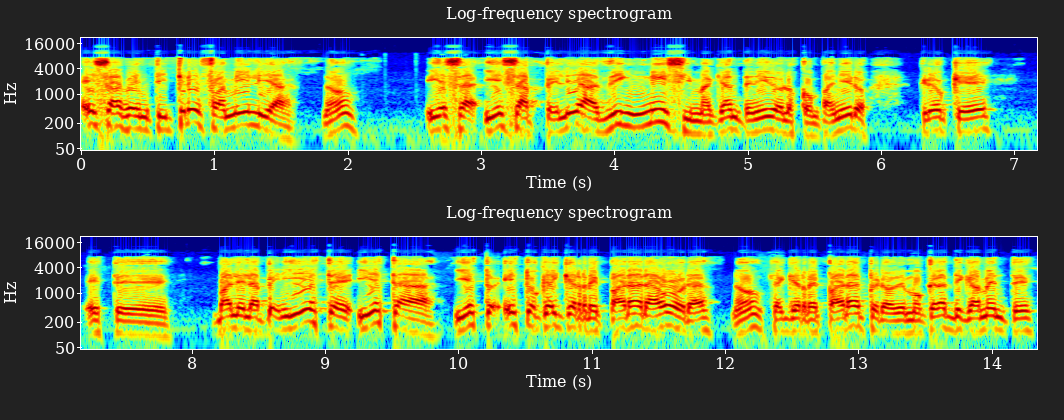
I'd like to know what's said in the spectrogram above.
esas 23 familias, ¿no? Y esa, y esa pelea dignísima que han tenido los compañeros, creo que este vale la pena. Y este, y esta, y esto, esto que hay que reparar ahora, ¿no? Que hay que reparar, pero democráticamente,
